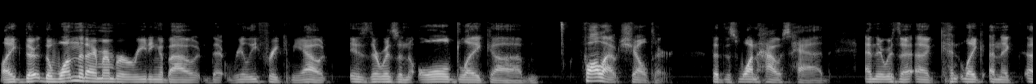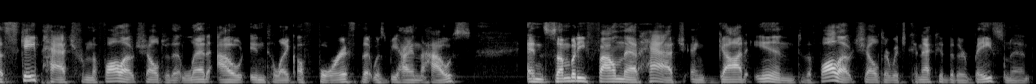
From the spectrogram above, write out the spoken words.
Like the the one that I remember reading about that really freaked me out is there was an old like um, fallout shelter that this one house had, and there was a, a like an e- escape hatch from the fallout shelter that led out into like a forest that was behind the house. And somebody found that hatch and got into the fallout shelter, which connected to their basement,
